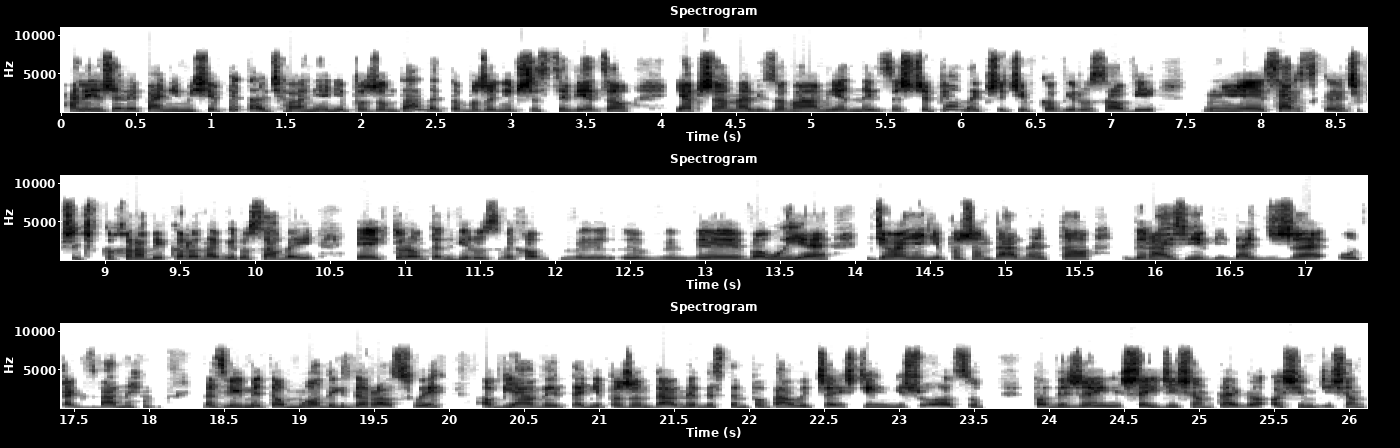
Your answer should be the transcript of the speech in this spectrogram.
Ale jeżeli pani mi się pyta o działania niepożądane, to może nie wszyscy wiedzą. Ja przeanalizowałam jednej ze szczepionek przeciwko wirusowi mm, SARS, znaczy przeciwko chorobie koronawirusowej, y, którą ten wirus wywołuje, działania niepożądane, to wyraźnie widać, że u tak zwanych, nazwijmy to młodych dorosłych, objawy te niepożądane występowały częściej niż u osób powyżej 60, 80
